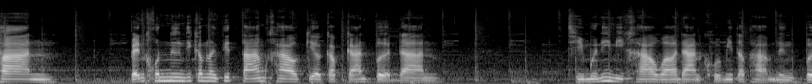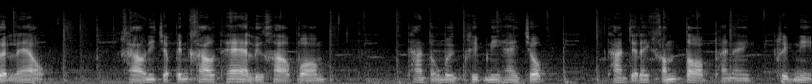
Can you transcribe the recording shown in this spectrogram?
ทาน เป็นคนหนึ่งที่กำลังติดตามข่าวเกี่ยวกับการเปิดด่าน ที่มือนี้มีข่าวว่าด่านโคมิตรภาพหนึ่งเปิดแล้ว ข่าวนี้จะเป็นข่าวแท้หรือข่าวปลอม ทานต้องเบิ่งคลิปนี้ให้จบ ทานจะได้คำตอบภายในคลิปนี้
